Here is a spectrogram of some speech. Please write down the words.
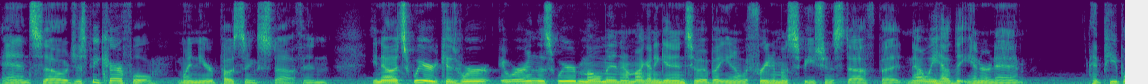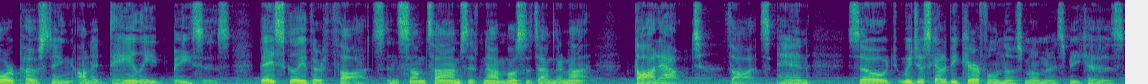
And so just be careful when you're posting stuff. And you know, it's weird because we're we're in this weird moment. I'm not going to get into it, but you know, with freedom of speech and stuff. But now we have the internet. And people are posting on a daily basis, basically their thoughts. And sometimes, if not most of the time, they're not thought out thoughts. And so we just got to be careful in those moments because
